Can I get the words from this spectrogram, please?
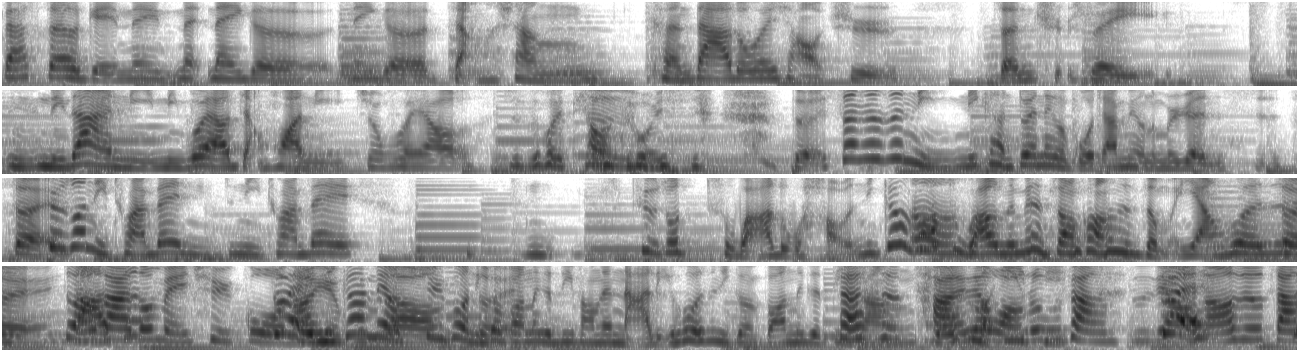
best delegate 那那那个那个奖项，可能大家都会想要去争取，所以你你当然你你为了要讲话，你就会要就是会跳脱一些，嗯、对，甚至是你你可能对那个国家没有那么认识，对，比如说你突然被你你突然被。嗯，譬如说土瓦鲁好了，你根本不知道土瓦鲁那边的状况是怎么样，或者是对，对啊，大家都没去过，对，你根本没有去过，你根本不知道那个地方在哪里，或者是你根本不知道那个地方查在网络上资料，然后就当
